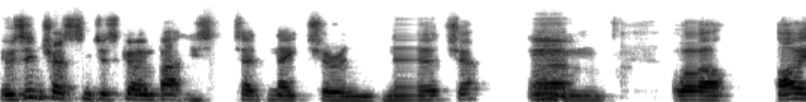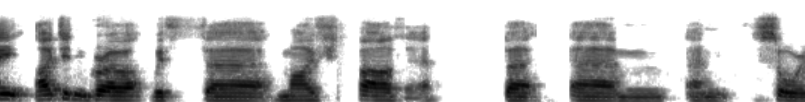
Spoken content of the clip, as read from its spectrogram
It was interesting just going back. You said nature and nurture. Mm. Um, well, I I didn't grow up with uh, my father, but um, and saw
